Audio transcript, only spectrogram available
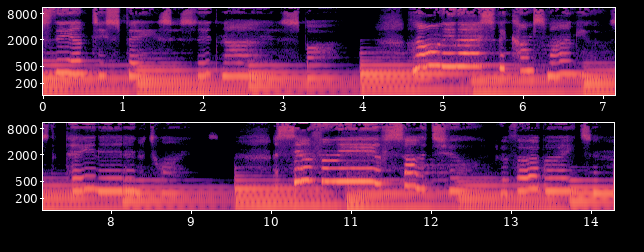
As the empty spaces ignite a spark, loneliness becomes my muse, the pain it intertwines. A symphony of solitude reverberates in my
